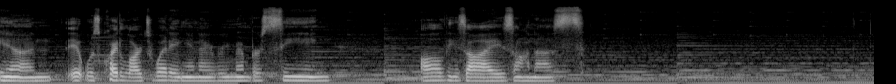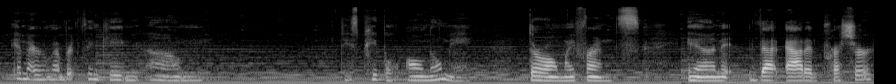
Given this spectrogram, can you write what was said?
and it was quite a large wedding, and I remember seeing all these eyes on us. And I remember thinking, um, these people all know me. They're all my friends. And that added pressure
